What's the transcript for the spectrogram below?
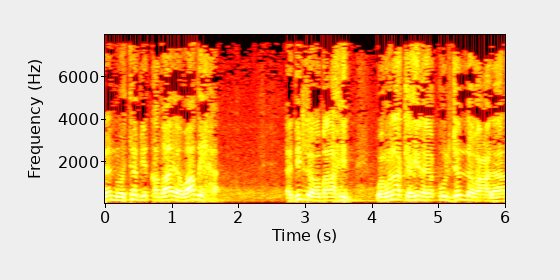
لأنه تبي قضايا واضحة. أدلة وبراهين. وهناك هنا يقول جل وعلا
